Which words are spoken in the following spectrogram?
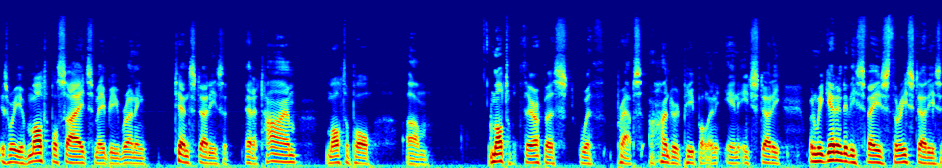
is where you have multiple sites, maybe running 10 studies at, at a time, multiple um, multiple therapists with perhaps 100 people in, in each study. When we get into these phase three studies,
